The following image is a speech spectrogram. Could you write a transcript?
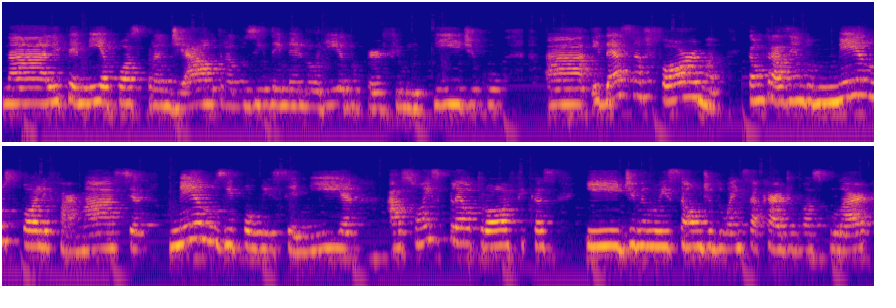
na lipemia pós-prandial, traduzindo em melhoria do perfil lipídico, ah, e dessa forma estão trazendo menos polifarmácia, menos hipoglicemia, ações pleotróficas e diminuição de doença cardiovascular,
